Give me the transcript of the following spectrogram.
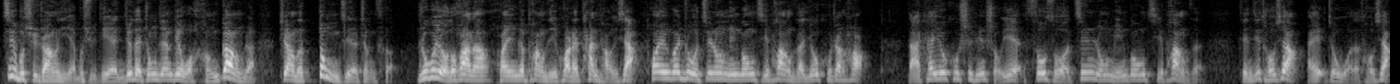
既不许涨也不许跌，你就在中间给我横杠着这样的冻结政策。如果有的话呢，欢迎跟胖子一块来探讨一下。欢迎关注金融民工及胖子的优酷账号，打开优酷视频首页，搜索金融民工及胖子，点击头像，哎，就我的头像，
